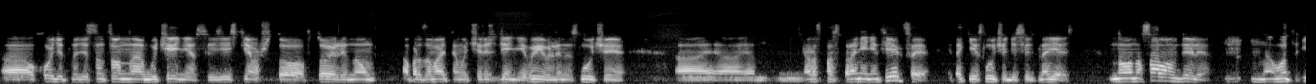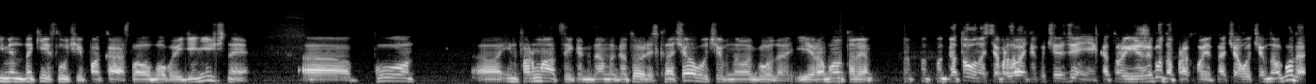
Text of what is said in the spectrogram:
а, уходит на дистанционное обучение в связи с тем, что в той или ином образовательном учреждении выявлены случаи а, а, распространения инфекции, и такие случаи действительно есть. Но на самом деле, вот именно такие случаи пока, слава богу, единичные. А, По а, информации, когда мы готовились к началу учебного года и работали по подготовленности образовательных учреждений, которые ежегодно проходят начало учебного года,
